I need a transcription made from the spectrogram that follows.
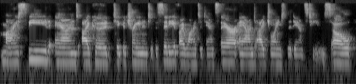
my speed, and I could take a train into the city if I wanted to dance there. And I joined the dance team. So,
